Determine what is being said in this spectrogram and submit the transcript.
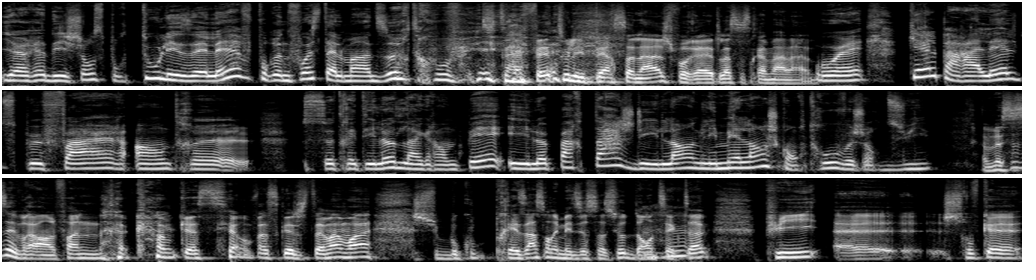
y aurait des choses pour tous les élèves. Pour une fois, c'est tellement dur de trouver. Tout à fait. Tous les personnages pourraient être là. Ce serait malade. Oui. Quel parallèle tu peux faire entre euh, ce traité-là de la Grande Paix et le partage des langues, les mélanges qu'on retrouve aujourd'hui? Ah, ben ça, c'est vraiment le fun comme question parce que justement, moi, je suis beaucoup présent sur les médias sociaux, dont mm-hmm. TikTok. Puis, euh, je trouve que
